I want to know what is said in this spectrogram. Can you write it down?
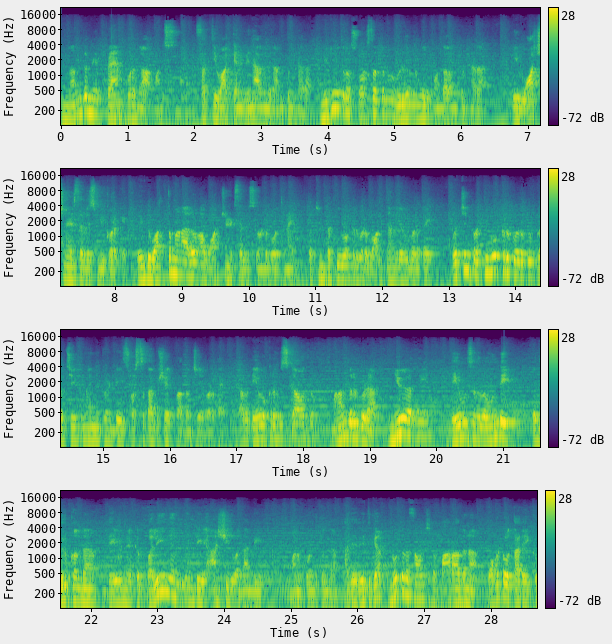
మిమ్మల్ని ప్రేమపూర్వకంగా ఆహ్వానిస్తున్నాను. సత్యవాక్యాన్ని వినాలని మీరు అనుకుంటున్నారా? మీ జీవితంలో స్వస్థతను విడుదలను మీరు పొందాలనుకుంటున్నారా? ఈ వాచ్ నైట్ సర్వీస్ మీ కొరకే. రెండు వర్తమానాలు ఆ వాచ్ నైట్ సర్వీస్లో ఉండబోతున్నాయి. వచ్చిన ప్రతి ఒక్కరు కూడా వాగ్దానాలు ఇవ్వబడతాయి. వచ్చిన ప్రతి ఒక్కరి కొరకు ప్రత్యేకమైనటువంటి స్వస్థత అభిషేక ప్రార్థన చేయబడతాయి. కాబట్టి ఏ ఒక్కరు మిస్ కావద్దు. మనందరూ కూడా న్యూ ఇయర్ని దేవుని సన్నిధిలో ఉండి ఎదుర్కొందాం దేవుని యొక్క బలీనటువంటి ఆశీర్వాదాన్ని మనం పొందుకుందాం. అదే రీతిగా నూతన సంవత్సర ఆరాధన ఒకటో తారీఖు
